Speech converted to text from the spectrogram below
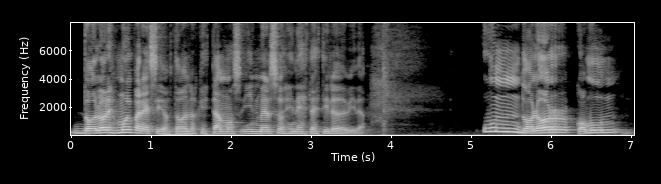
dolores muy parecidos todos los que estamos inmersos en este estilo de vida. Un dolor común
